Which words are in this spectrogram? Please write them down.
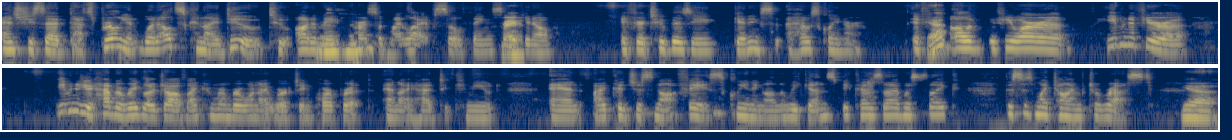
And she said, That's brilliant. What else can I do to automate Mhm. parts of my life? So things Right. like, you know, if you're too busy getting a house cleaner, if Yeah. all of, if you are a, even if you're a, even if you have a regular job, I can remember when I worked in corporate and I had to commute and I could just not face cleaning on the weekends because I was like, this is my time to rest. yeah,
